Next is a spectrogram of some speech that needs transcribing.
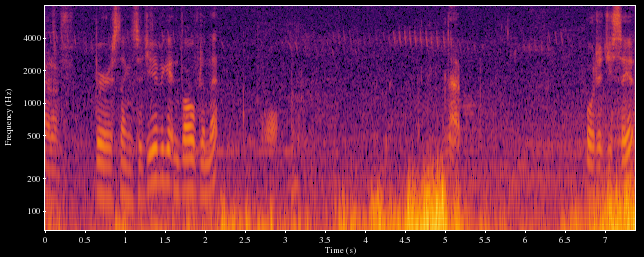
out of various things. Did you ever get involved in that? No. Or did you see it?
